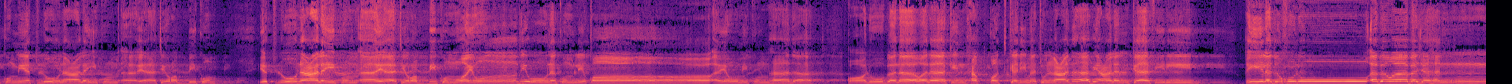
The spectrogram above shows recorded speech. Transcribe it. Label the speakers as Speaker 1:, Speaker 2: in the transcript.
Speaker 1: منكم يتلون عليكم آيات ربكم يتلون عليكم آيات ربكم وينذرونكم لقاء يومكم هذا. قالوا بلى ولكن حقت كلمة العذاب على الكافرين. قيل ادخلوا أبواب جهنم.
